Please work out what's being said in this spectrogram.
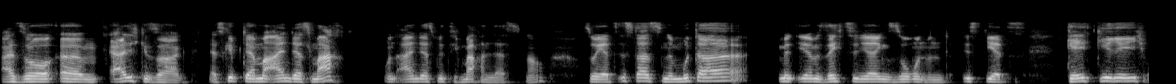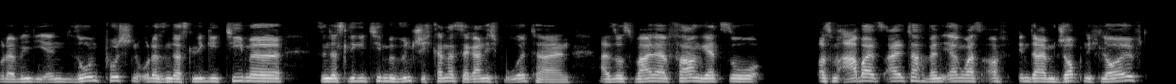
Also ähm, ehrlich gesagt, es gibt ja immer einen, der es macht und einen, der es mit sich machen lässt. Ne? So, jetzt ist das eine Mutter mit ihrem 16-jährigen Sohn und ist jetzt geldgierig oder will die ihren Sohn pushen oder sind das legitime sind das legitime Wünsche? Ich kann das ja gar nicht beurteilen. Also war eine Erfahrung jetzt so aus dem Arbeitsalltag, wenn irgendwas auf, in deinem Job nicht läuft,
